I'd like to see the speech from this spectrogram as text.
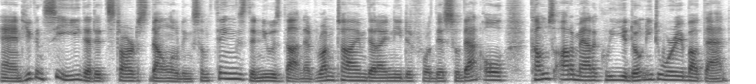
And you can see that it starts downloading some things, the newest .NET runtime that I needed for this. So that all comes automatically. You don't need to worry about that.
